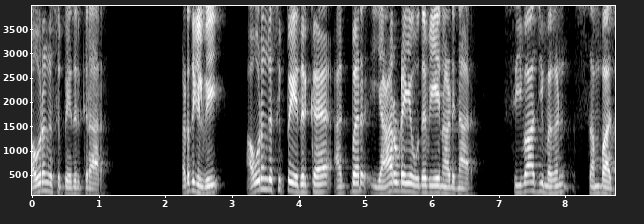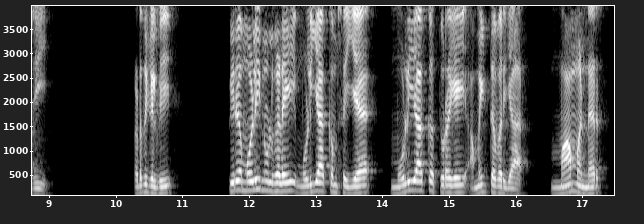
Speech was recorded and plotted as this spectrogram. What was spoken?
அவுரங்கசீப்பை எதிர்க்கிறார். அடுத்த கேள்வி. அவுரங்கசீப்பை எதிர்க்க அக்பர் யாருடைய உதவியை நாடினார்? சிவாஜி மகன் சம்பாஜி. அடுத்த கேள்வி. பிற மொழி நூல்களை மொழியாக்கம் செய்ய மொழியாக்கத் துறையை அமைத்தவர் யார்? மாமன்னர்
